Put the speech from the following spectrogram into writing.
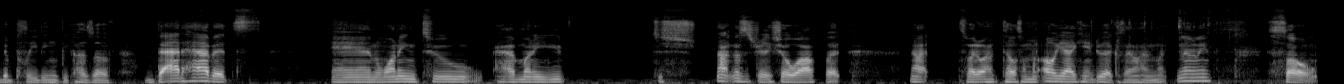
depleting because of bad habits and wanting to have money to sh- not necessarily show off, but not so I don't have to tell someone, oh yeah, I can't do that because I don't have money. You know what I mean? So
